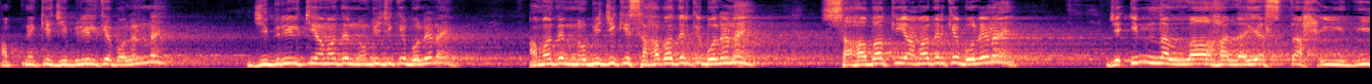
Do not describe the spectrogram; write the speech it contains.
আপনি কি জিবরিলকে বলেন নাই? জিবরিল কি আমাদের নবীজিকে বলে নাই? আমাদের নবীজি কি সাহাবাদেরকে বলে নাই? সাহাবা কি আমাদেরকে বলে নাই? যে ইন্নাল্লাহ লা ইয়াস্তাহি দি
